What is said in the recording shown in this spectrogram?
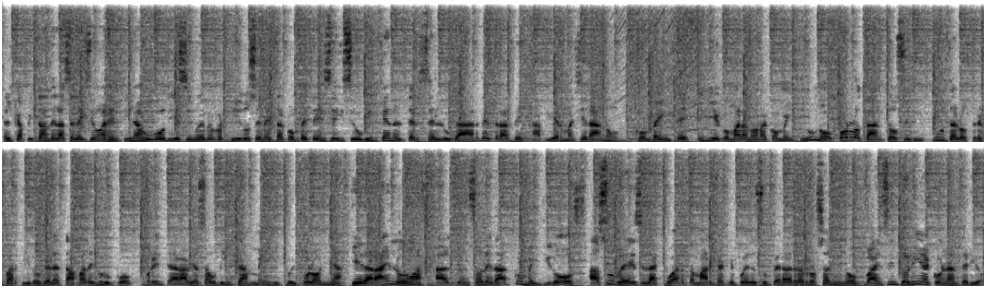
El capitán de la selección argentina jugó 19 partidos en esta competencia y se ubica en el tercer lugar detrás de Javier Mascherano con 20 y Diego Maradona con 21. Por lo tanto, si disputa los tres partidos de la etapa de grupo frente a Arabia Saudita, México y Polonia, quedará en lo más alto en soledad con 22. A su vez, la cuarta marca que puede superar a Rosalino va en sintonía con la anterior.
